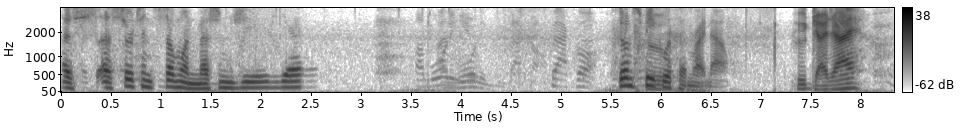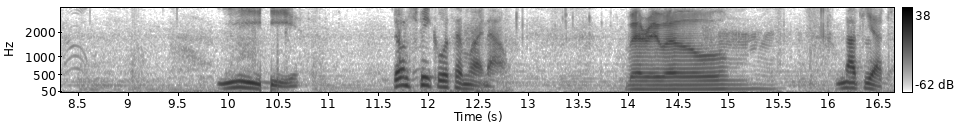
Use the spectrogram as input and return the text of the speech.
Has a certain someone messaged you yet? Don't speak Who? with him right now. Who, Jai Yee. Don't speak with him right now. Very well. Not yet.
